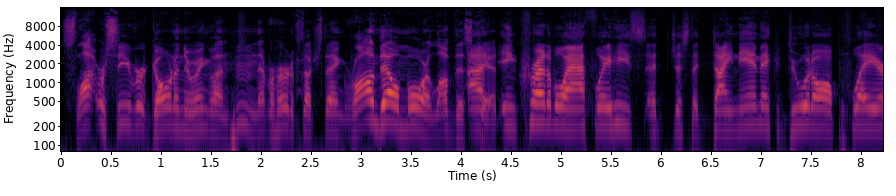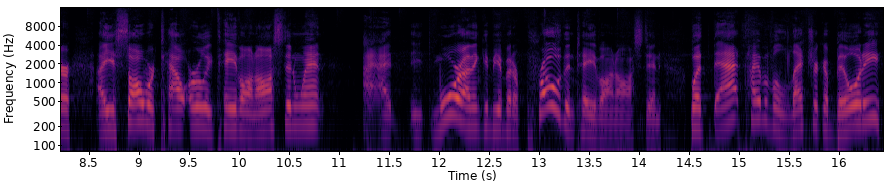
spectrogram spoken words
Slot receiver going to New England. Hmm, never heard of such thing. Rondale Moore, love this Uh, kid. incredible athlete. He's uh just a dynamic, do-it-all player. Uh, you saw where how early Tavon Austin went. I, I, Moore, I think, could be a better pro than Tavon Austin. But that type of electric ability,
